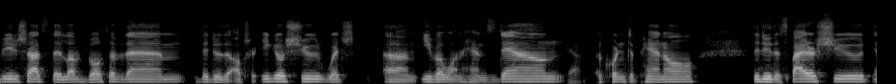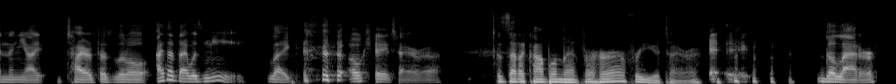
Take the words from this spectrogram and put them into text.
Beauty shots, they loved both of them. They do the alter ego shoot, which um, Eva won hands down, Yeah. according to panel. They do the spider shoot, and then yeah, Tyra throws a little. I thought that was me. Like, okay, Tyra. Is that a compliment for her or for you, Tyra? Eh, eh, the latter.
